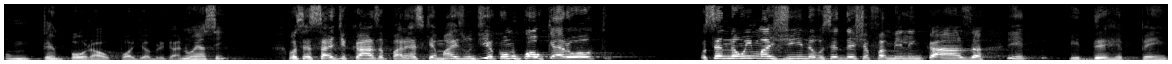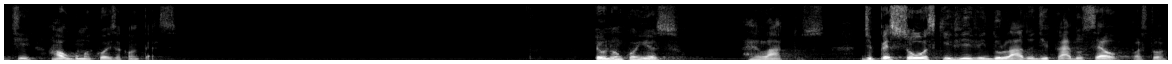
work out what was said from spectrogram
um temporal pode abrigar. Não é assim? Você sai de casa, parece que é mais um dia como qualquer outro. Você não imagina, você deixa a família em casa e, e de repente alguma coisa acontece. Eu não conheço relatos de pessoas que vivem do lado de cá do céu, pastor,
